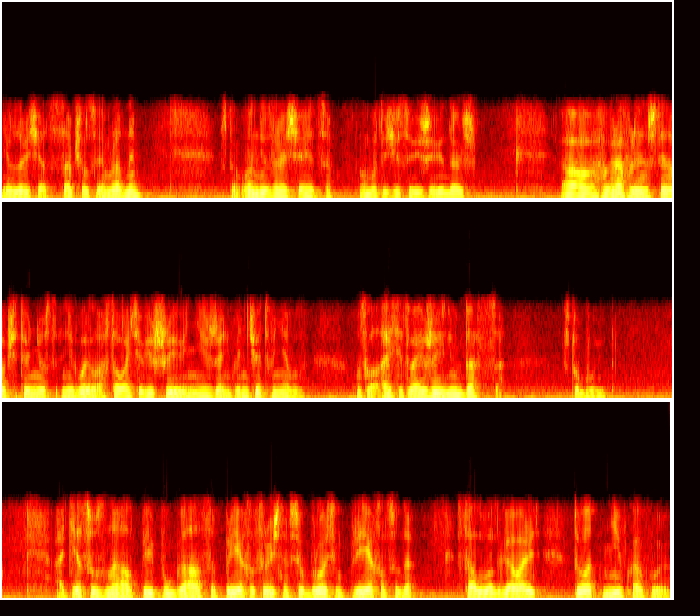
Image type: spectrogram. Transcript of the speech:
не возвращаться. Сообщил своим родным, что он не возвращается, он будет учиться в Ешиве дальше. А Раф Ленштейн вообще-то не, не говорил, оставайся в Ешиве, не езжай никуда. Ничего этого не было. Он сказал, а если твоя жизнь удастся, что будет? Отец узнал, перепугался, приехал, срочно все бросил, приехал сюда, стал его отговаривать. Тот ни в какую.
